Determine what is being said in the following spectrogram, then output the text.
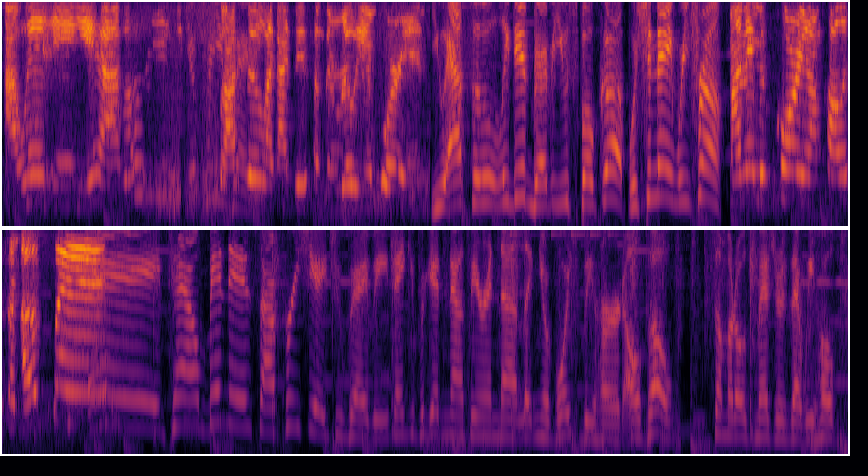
I went and yeah, I voted. Good for you, so I baby. feel like I did something really important. You absolutely did, baby. You spoke up. What's your name? Where you from? My name is Corey, I'm calling from Oakland. Hey, town business. I appreciate you, baby. Thank you for getting out there and uh, letting your voice be heard. Although some of those measures that we hoped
